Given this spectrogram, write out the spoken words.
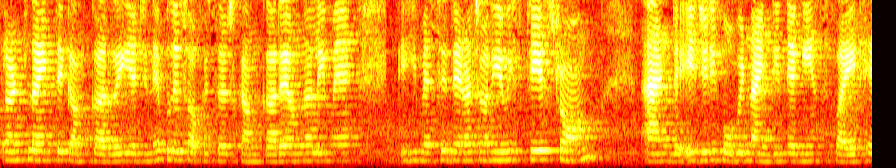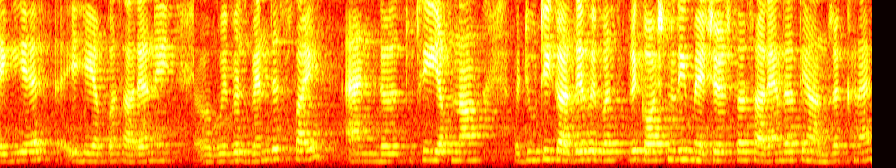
ਫਰੰਟ ਲਾਈਨ ਤੇ ਕੰਮ ਕਰ ਰਹੀ ਹੈ, ਜਿੰਨੇ ਪੁਲਿਸ ਆਫੀਸਰਸ ਕੰਮ ਕਰ ਰਹੇ ਆ, ਉਹਨਾਂ ਲਈ ਮੈਂ ਇਹੀ ਮੈਸੇਜ ਦੇਣਾ ਚਾਹੁੰਦੀ ਹਾਂ ਵੀ ਸਟੇ ਸਟਰੋਂਗ ਐਂਡ ਇਹ ਜਿਹੜੀ ਕੋਵਿਡ-19 ਦੇ ਅਗੇਂਸਟ ਫਾਈਟ ਹੈਗੀ ਹੈ ਇਹ ਆਪਾਂ ਸਾਰਿਆਂ ਨੇ we will win this fight and ਤੁਸੀਂ ਆਪਣਾ ਡਿਊਟੀ ਕਰਦੇ ਹੋਏ ਬਸ ਪ੍ਰੀਕਾਸ਼ਨਰੀ ਮੈਜਰਸ ਦਾ ਸਾਰਿਆਂ ਦਾ ਧਿਆਨ ਰੱਖਣਾ ਹੈ।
